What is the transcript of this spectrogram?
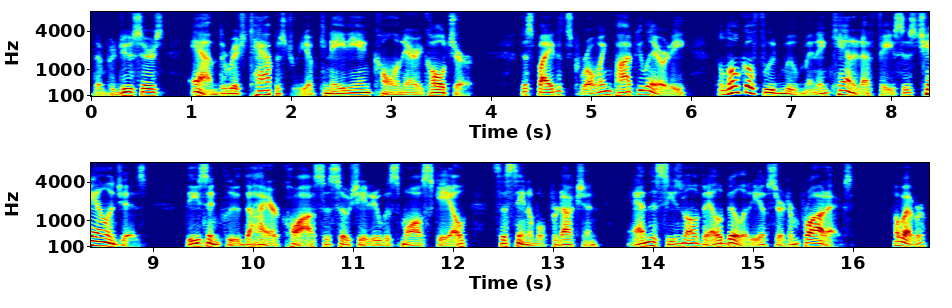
the producers, and the rich tapestry of Canadian culinary culture. Despite its growing popularity, the local food movement in Canada faces challenges. These include the higher costs associated with small scale, sustainable production and the seasonal availability of certain products. However,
